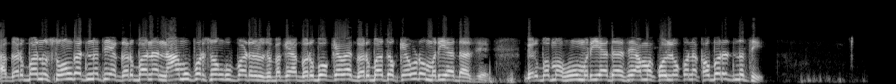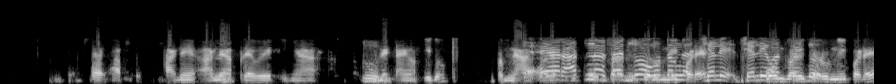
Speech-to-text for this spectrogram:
આ ગરબાનું સોંગ જ નથી. આ ગરબાના નામ ઉપર સોંગ ઉપાડેલું છે. બાકી આ ગરબો કહેવાય, ગરબા તો કેવડો મર્યાદા છે? ગરબામાં શું મર્યાદા છે? આમાં કોઈ લોકોને ખબર જ નથી. આને આને આપણે હવે અહીંયા મને ટાઈમ આપી દો. તમને રાતના સાહેબ જો હું તમને છેલ્લી છેલ્લી વાત કહી દઉં. જરૂર નહીં પડે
